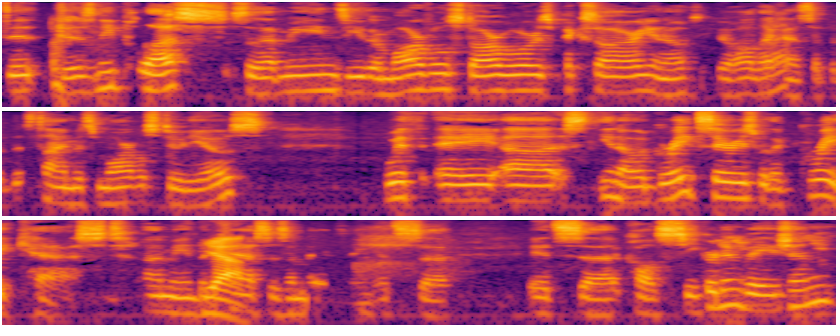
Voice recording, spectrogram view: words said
Di- Disney Plus, so that means either Marvel, Star Wars, Pixar, you know, you know, all that Right. kind of stuff. But this time it's Marvel Studios with a uh, you know a great series with a great cast. I mean, the Yeah. cast is amazing. It's uh, it's uh, called Secret Invasion,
